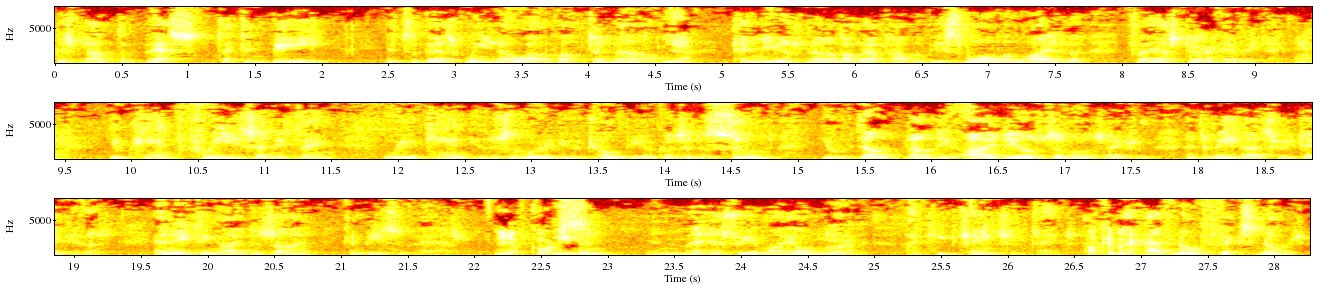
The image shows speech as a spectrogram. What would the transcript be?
is not the best that can be. It's the best we know of up to now. Yeah. Ten years now, the laptop will be smaller, lighter, faster, mm-hmm. everything. Mm-hmm. You can't freeze anything, or you can't use the word utopia because it assumes you've done, done the ideal civilization, and to me that's ridiculous. Anything I design can be surpassed. Yeah, of course. Even in the history of my own work, mm-hmm. I keep changing things. Okay, but- I have no fixed notion.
